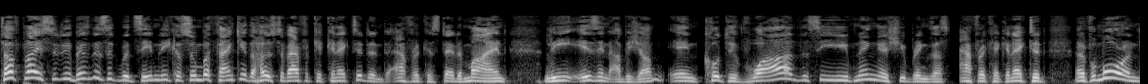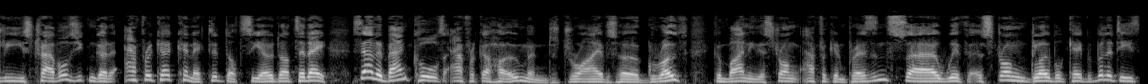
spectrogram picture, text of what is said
Tough place to do business, it would seem. Lee Kasumba, thank you. The host of Africa Connected and Africa State of Mind. Lee is in Abidjan in Cote d'Ivoire this evening as she brings us Africa Connected. And for more on Lee's travels, you can go to africaconnected.co.za. Standard Bank calls Africa home and drives her growth, combining the strong African presence uh, with strong global capabilities.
